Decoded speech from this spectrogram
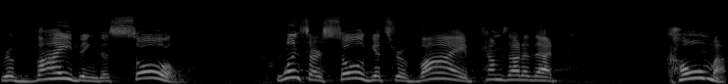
reviving the soul. Once our soul gets revived, comes out of that coma,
